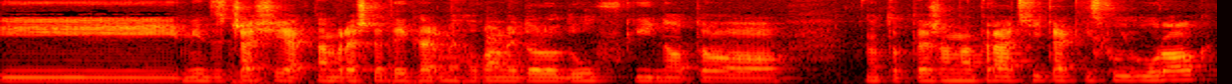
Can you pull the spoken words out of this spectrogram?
i w międzyczasie jak tam resztę tej karmy chowamy do lodówki, no to, no to też ona traci taki swój urok.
